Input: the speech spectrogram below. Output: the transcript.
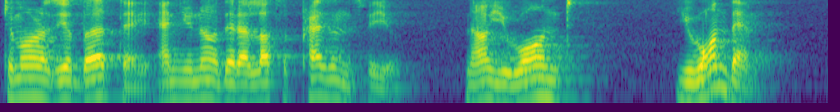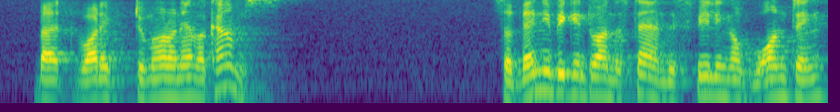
tomorrow's your birthday, and you know there are lots of presents for you. Now you want, you want them, but what if tomorrow never comes? So then you begin to understand this feeling of wanting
